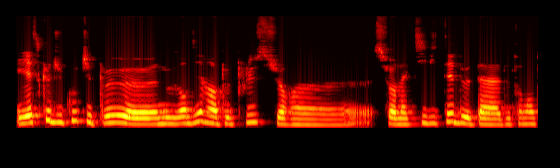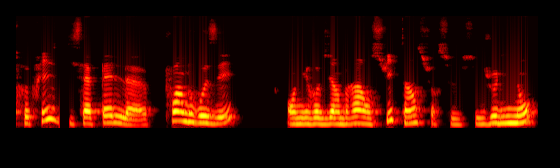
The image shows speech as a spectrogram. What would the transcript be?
Et est-ce que du coup tu peux euh, nous en dire un peu plus sur euh, sur l'activité de ta de ton entreprise qui s'appelle euh, Point de Rosée? On y reviendra ensuite hein, sur ce, ce, joli nom.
